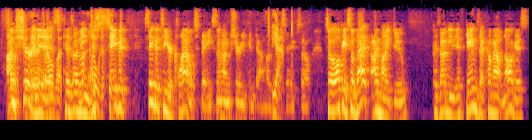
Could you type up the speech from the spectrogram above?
for I'm for sure the it NFL, is because I mean, just save think. it, save it to your cloud space, and I'm sure you can download Yeah. your save. So, so okay, so that I might do because I mean, if games that come out in August,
